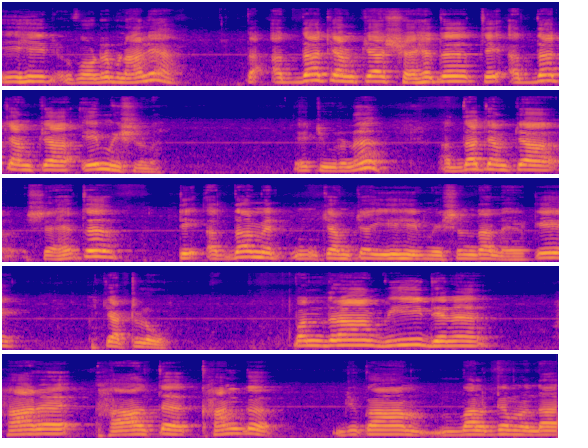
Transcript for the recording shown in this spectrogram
ਇਹ ਪਾਊਡਰ ਬਣਾ ਲਿਆ ਤਾਂ ਅੱਧਾ ਚਮਚਾ ਸ਼ਹਿਦ ਤੇ ਅੱਧਾ ਚਮਚਾ ਇਹ ਮਿਸ਼ਰਣ। ਇਹ ਚੂਰਨ, ਅੱਧਾ ਚਮਚਾ ਸ਼ਹਿਦ ਤੇ ਅੱਧਾ ਮਿ- ਚਮਚਾ ਇਹ ਮਿਸ਼ਰਣ ਦਾ ਲੈ ਕੇ ਚੱਟ ਲਓ। 15-20 ਦਿਨ ਹਰ ਹਾਲਤ, ਖੰਘ, ਜ਼ੁਕਾਮ ਬਲਗਮ ਦਾ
